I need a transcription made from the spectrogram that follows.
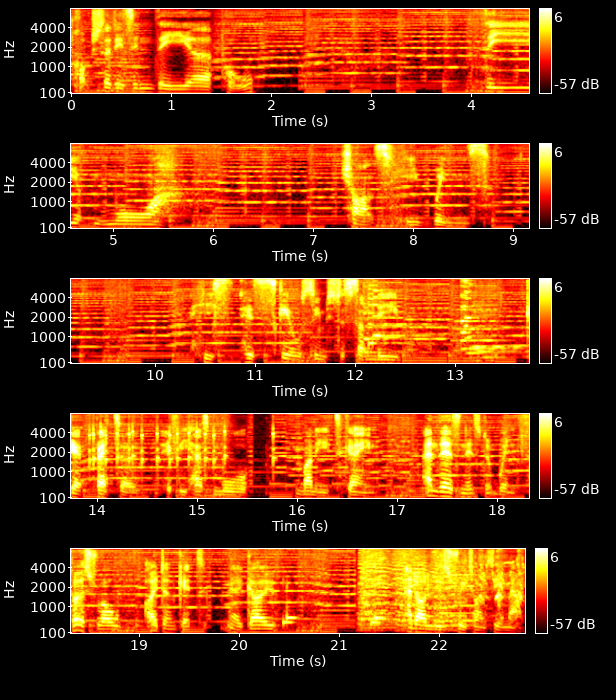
potch that is in the uh, pool, the more chance he wins. He, his skill seems to suddenly get better if he has more money to gain. And there's an instant win. First roll, I don't get to go, and I lose three times the amount.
